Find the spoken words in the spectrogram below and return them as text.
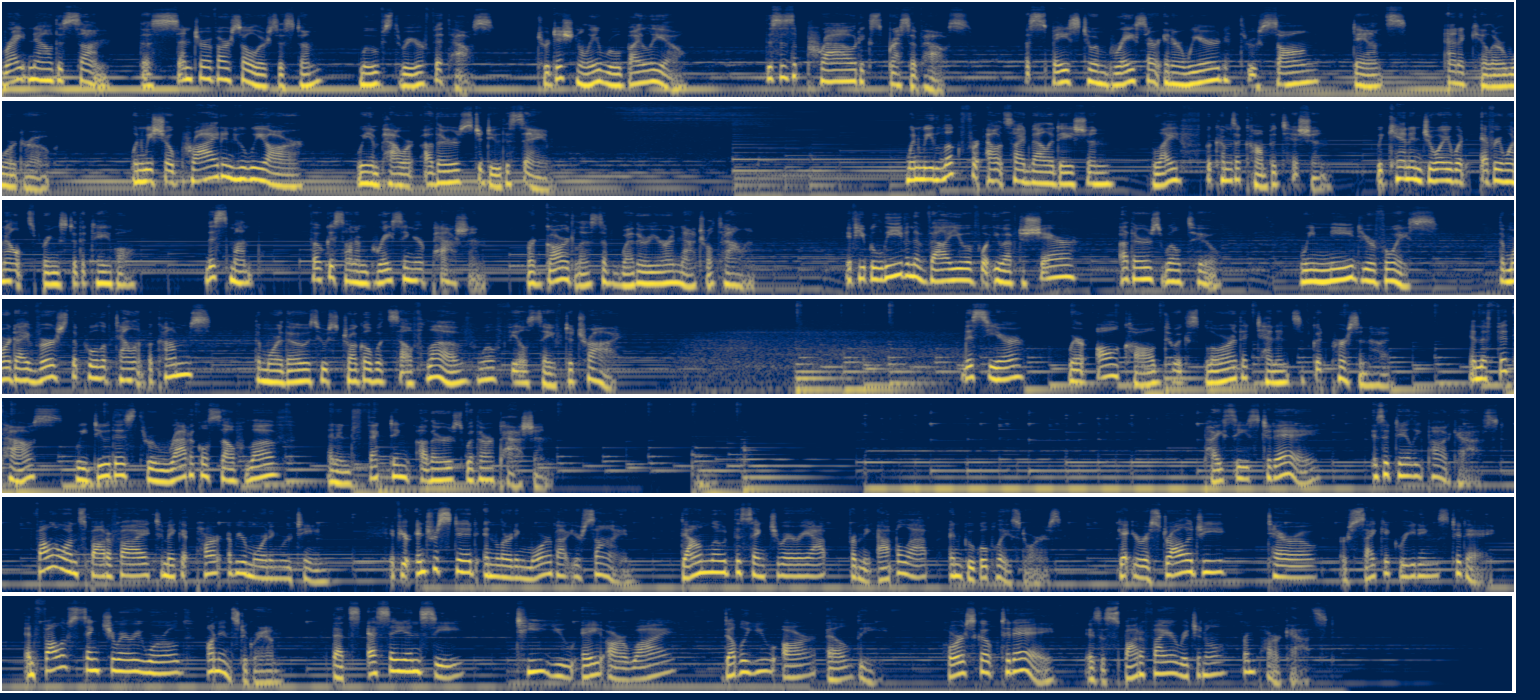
Right now, the sun, the center of our solar system, moves through your fifth house, traditionally ruled by Leo. This is a proud, expressive house, a space to embrace our inner weird through song, dance, and a killer wardrobe. When we show pride in who we are, we empower others to do the same. When we look for outside validation, life becomes a competition. We can't enjoy what everyone else brings to the table. This month, focus on embracing your passion, regardless of whether you're a natural talent. If you believe in the value of what you have to share, others will too. We need your voice. The more diverse the pool of talent becomes, the more those who struggle with self love will feel safe to try. This year, we're all called to explore the tenets of good personhood. In the fifth house, we do this through radical self love and infecting others with our passion. Pisces Today is a daily podcast. Follow on Spotify to make it part of your morning routine. If you're interested in learning more about your sign, download the Sanctuary app from the Apple app and Google Play stores. Get your astrology, tarot, or psychic readings today. And follow Sanctuary World on Instagram. That's S A N C T U A R Y W R L D. Horoscope Today is a Spotify original from Parcast.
